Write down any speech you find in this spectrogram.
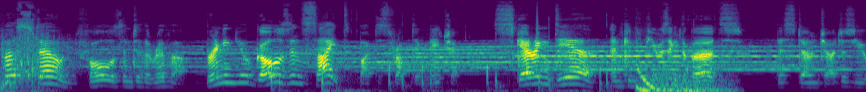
first stone falls into the river, bringing your goals in sight by disrupting nature. Scaring deer and confusing the birds. This stone judges you.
